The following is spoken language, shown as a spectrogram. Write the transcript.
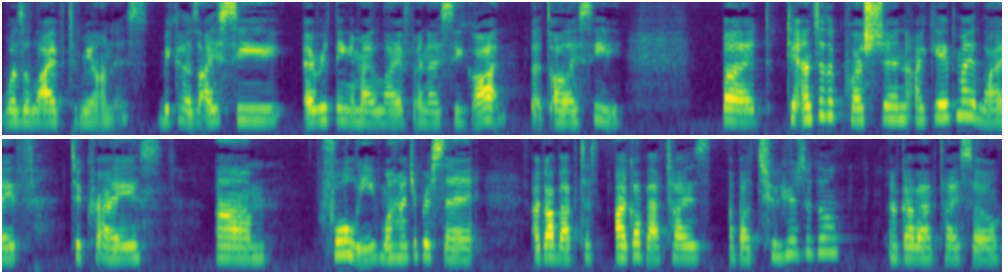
was alive to be honest because I see everything in my life and I see God. That's all I see. But to answer the question, I gave my life to Christ um, fully, 100%. I got baptized I got baptized about 2 years ago. I got baptized so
